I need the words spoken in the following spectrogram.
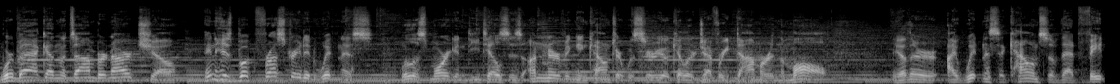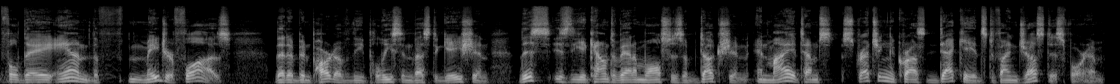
We're back on the Tom Barnard Show. In his book Frustrated Witness, Willis Morgan details his unnerving encounter with serial killer Jeffrey Dahmer in the mall, the other eyewitness accounts of that fateful day, and the f- major flaws that have been part of the police investigation. This is the account of Adam Walsh's abduction and my attempts stretching across decades to find justice for him,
